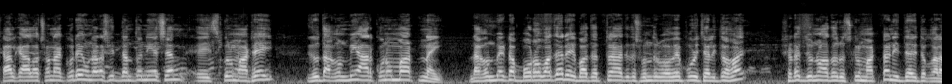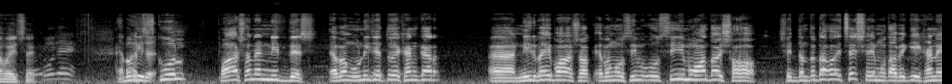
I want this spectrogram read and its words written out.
কালকে আলোচনা করে ওনারা সিদ্ধান্ত নিয়েছেন, এই স্কুল মাঠেই যেহেতু দাগনবি আর কোনো মাঠ নাই। দাগনবি একটা বড় বাজার এই বাজারটা যাতে সুন্দরভাবে পরিচালিত হয় সেটার জন্য আদর স্কুল মাঠটা নির্ধারিত করা হয়েছে। এবং আচ্ছা। স্কুল প্রশাসনের নির্দেশ এবং উনি যেহেতু এখানকার নির্বাহী প্রশাসক এবং ওসি ওসি মহোদয় সহ সিদ্ধান্তটা হয়েছে সেই মোতাবেকই এখানে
